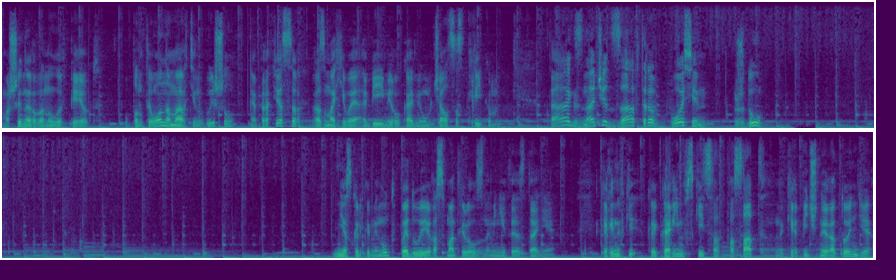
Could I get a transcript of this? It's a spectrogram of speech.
Машина рванула вперед. У пантеона Мартин вышел, а профессор, размахивая обеими руками, умчался с криком. «Так, значит, завтра в восемь. Жду!» Несколько минут Пэдуэй рассматривал знаменитое здание – Кариновки... Каринфский фасад на кирпичной ротонде.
